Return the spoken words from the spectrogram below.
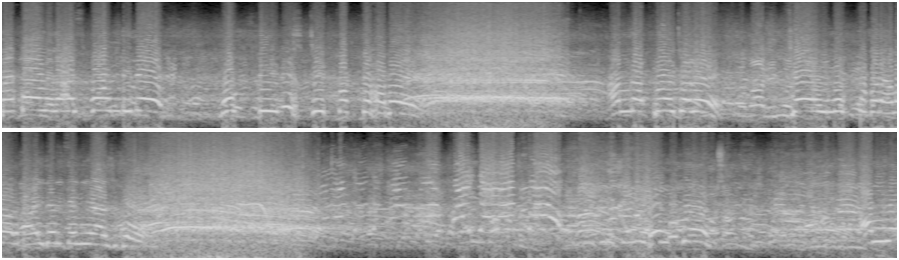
সকল রাজবন্দীদের মুক্তি নিশ্চিত করতে হবে। আমরা প্রয়োজনে জেল মুক্ত করে আমার ভাইদেরকে নিয়ে আসব। আমরা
